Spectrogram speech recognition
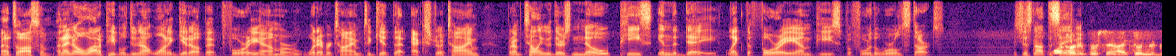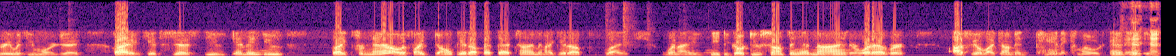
That's awesome. And I know a lot of people do not want to get up at 4 a.m. or whatever time to get that extra time. But I'm telling you, there's no peace in the day like the 4 a.m. piece before the world starts. It's just not the One same. hundred percent. I couldn't agree with you more, Jay. Like it's just you, and then you, like for now, if I don't get up at that time and I get up like when I need to go do something at nine or whatever, I feel like I'm in panic mode, and it is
